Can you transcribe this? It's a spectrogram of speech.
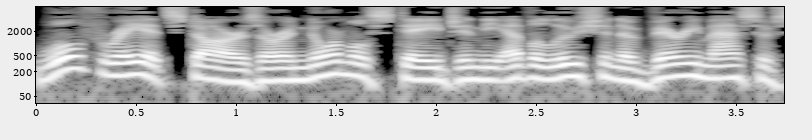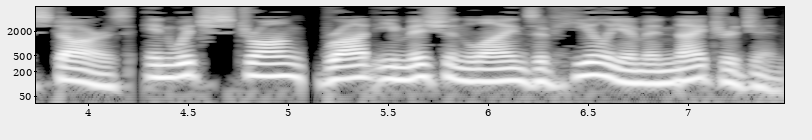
Wolf-Rayet stars are a normal stage in the evolution of very massive stars, in which strong, broad emission lines of helium and nitrogen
